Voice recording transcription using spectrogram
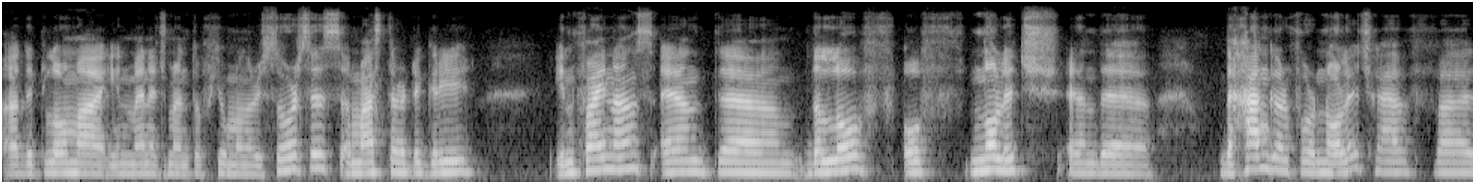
a diploma in management of human resources, a master degree in finance and um, the love of knowledge and the, hunger for knowledge have uh,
